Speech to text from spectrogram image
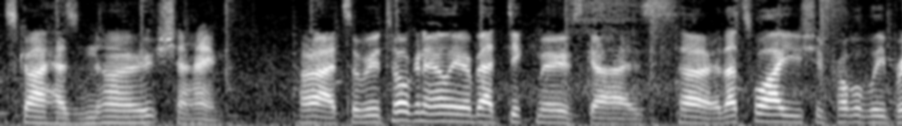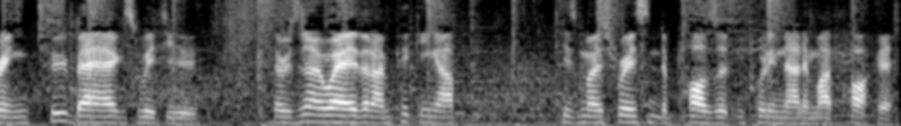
This guy has no shame. Alright, so we were talking earlier about dick moves, guys. So that's why you should probably bring two bags with you. There is no way that I'm picking up his most recent deposit and putting that in my pocket.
